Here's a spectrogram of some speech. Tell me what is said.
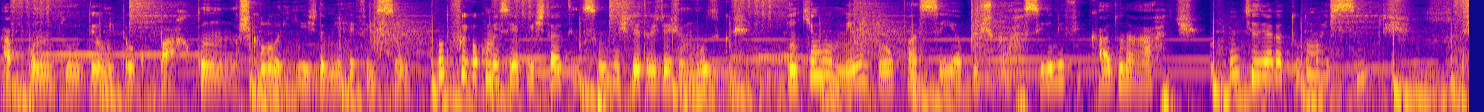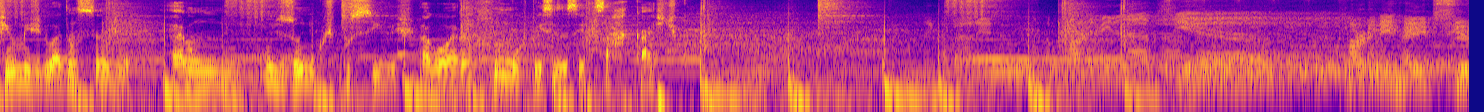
a ponto de eu me preocupar com as calorias da minha refeição? Quando foi que eu comecei a prestar atenção nas letras das músicas? Em que momento eu passei a buscar significado na arte? Antes era tudo mais simples. Filmes do Adam Sandler eram os únicos possíveis. Agora, o humor precisa ser sarcástico. Hates you.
